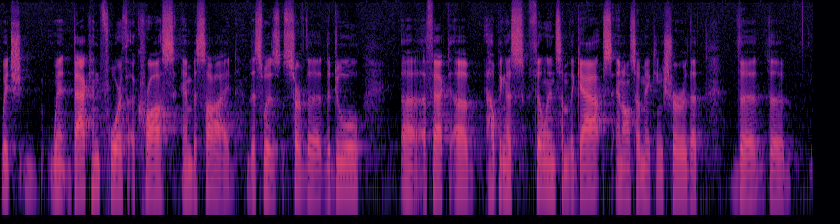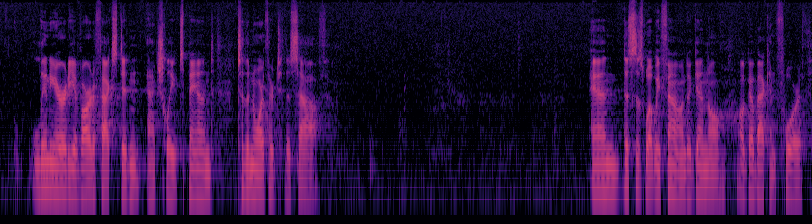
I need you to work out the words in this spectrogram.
which went back and forth across and beside. This was served the, the dual uh, effect of helping us fill in some of the gaps and also making sure that the, the linearity of artifacts didn't actually expand to the north or to the south. And this is what we found. Again, I'll, I'll go back and forth.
